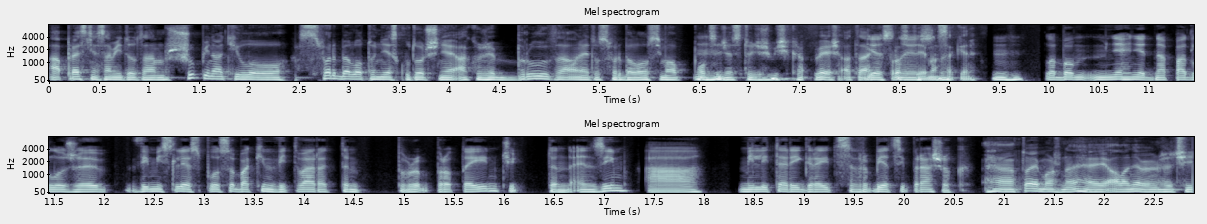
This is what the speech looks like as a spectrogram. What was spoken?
a presne sa mi to tam šupinatilo, svrbelo to neskutočne, akože brutálne to svrbelo, si mal pocit, mm-hmm. že stojíš vyškrát, vieš, a tak jasne, proste jasne. je masaker. Mm-hmm. Lebo mne hneď napadlo, že vymyslia spôsob, akým vytvárať ten pr- proteín, či ten enzym a military grade svrbiaci prášok. Ha, to je možné, hej, ale neviem, že či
